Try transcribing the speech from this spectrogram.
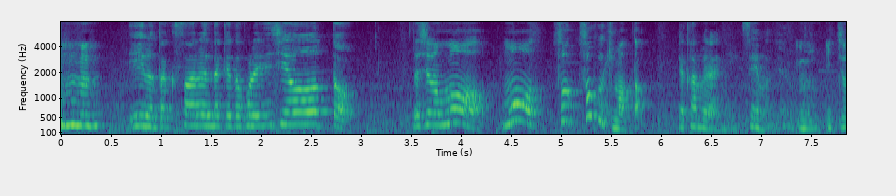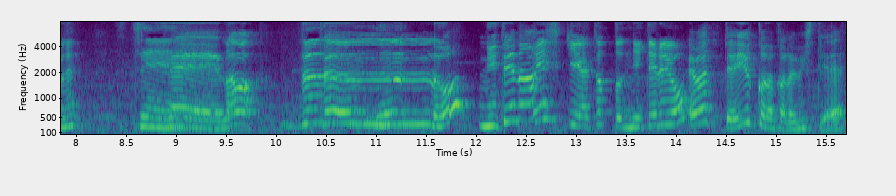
いいのたくさんあるんだけどこれにしようっと。私はもうもうそ即決まった。じゃあカメラにせーのでやるうん一応ね。せせーの。ドゥーンの。似てない？景色がちょっと似てるよ。え待って。ゆっこのから見して。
